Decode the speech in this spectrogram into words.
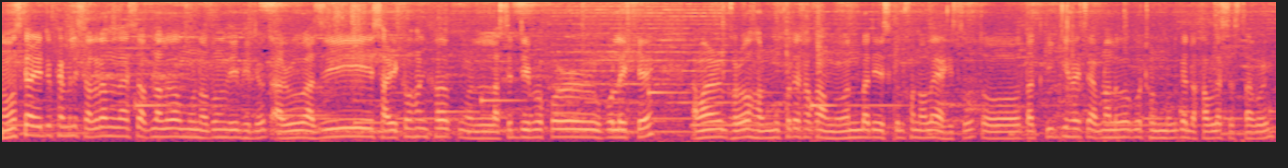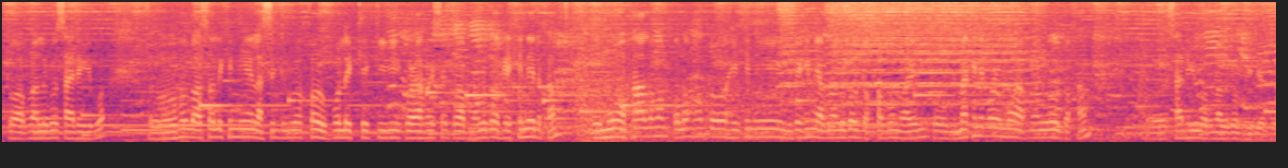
নমস্কাৰ এইটো ফেমিলি স্বাগতম জনাইছোঁ আপোনালোকক মোৰ নতুন এই ভিডিঅ'ত। আৰু আজি চাৰিশ সংখ্যক লাচিত দিৱসৰ উপলক্ষে আমাৰ ঘৰৰ সন্মুখতে থকা অংগনবাদী স্কুলখনলৈ আহিছোঁ। তো তাত কি কি হৈছে আপোনালোককো থুলমূলকৈ দেখাবলৈ চেষ্টা কৰিম। তো আপোনালোকেও চাই থাকিব। তো সৰু সৰু ল'ৰা ছোৱালীখিনিয়ে লাচিত দিৱসৰ উপলক্ষে কি কি কৰা হৈছে তো আপোনালোকক সেইখিনিয়ে দেখাম। তো মোৰ অহা অলপমান পলম হ'ল তো সেইখিনি গোটেইখিনি আপোনালোকক দেখাব নোৱাৰিম। তো যিমানখিনি পাৰোঁ মই আপোনালোকক দেখাম। চাই থাকিব আপোনালোকৰ ভিডিঅ'টো।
